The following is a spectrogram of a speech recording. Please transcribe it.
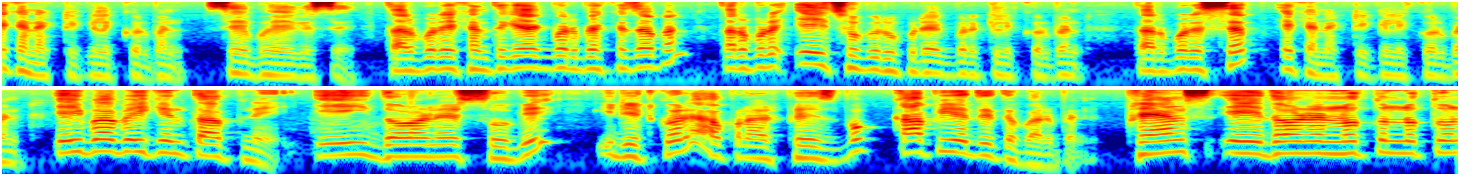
এখানে একটি ক্লিক করবেন। সেভ হয়ে গেছে। তারপরে এখান থেকে একবার ব্যাকে যাবেন। তারপরে এই ছবির উপরে একবার ক্লিক করবেন। তারপরে সেভ, এখানে একটি ক্লিক করবেন। এইভাবেই কিন্তু আপনি এই ধরনের ছবি এডিট করে আপনার ফেসবুক কাঁপিয়ে দিতে পারবেন। ফ্রেন্ডস এই ধরনের নতুন নতুন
